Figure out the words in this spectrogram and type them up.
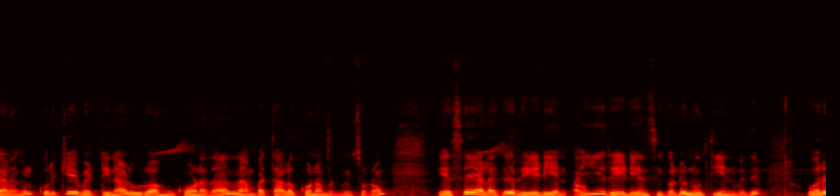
தளங்கள் குறுக்கே வெட்டினால் உருவாகும் கோணம் தான் நம்ம தலக்கோணம் அப்படின்னு சொல்கிறோம் எஸ்ஐ அலகு ரேடியன் பை ரேடியன்ஸ் ஈக்குவல் நூற்றி எண்பது. ஒரு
